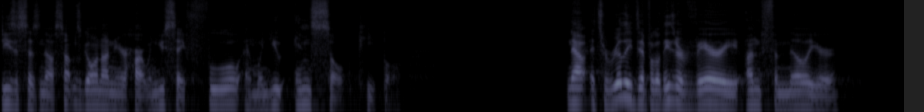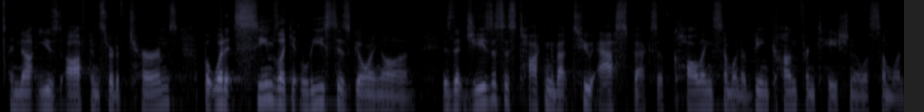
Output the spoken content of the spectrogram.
Jesus says, no, something's going on in your heart when you say fool and when you insult people. Now, it's really difficult. These are very unfamiliar and not used often sort of terms, but what it seems like at least is going on is that Jesus is talking about two aspects of calling someone or being confrontational with someone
